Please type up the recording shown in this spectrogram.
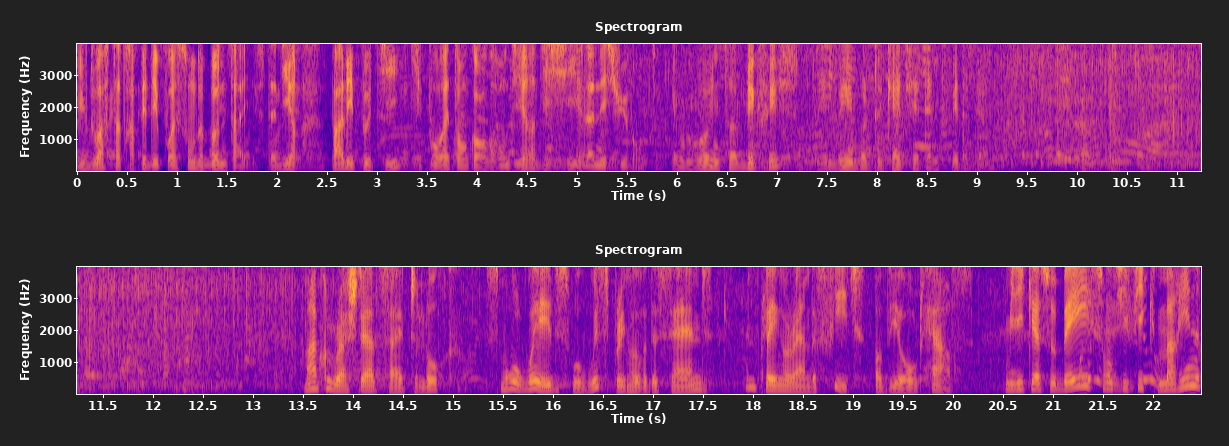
ils doivent attraper des poissons de bonne taille, c'est-à-dire pas les petits qui pourraient encore grandir d'ici l'année suivante. Marco rushed outside to look. Small waves were whispering over the sand and playing around the feet of the old house. Milika Sobey, scientifique marine,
